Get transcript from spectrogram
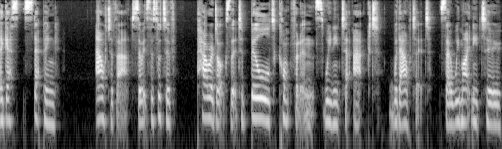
I guess stepping out of that. So it's the sort of paradox that to build confidence we need to act without it. So we might need to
